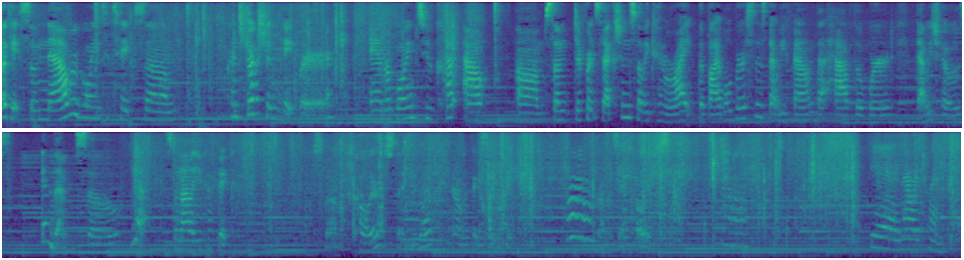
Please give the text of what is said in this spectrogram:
Okay, so now we're going to take some construction paper we're going to cut out um, some different sections so we can write the Bible verses that we found that have the word that we chose in them. So yeah, so now that you can pick some colors that you like. And I'm going to pick some like around the same colors. Yay, now we're twins.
